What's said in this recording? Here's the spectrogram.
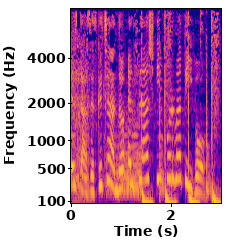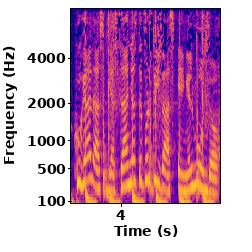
Estás escuchando el flash informativo. Jugadas y hazañas deportivas en el mundo.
